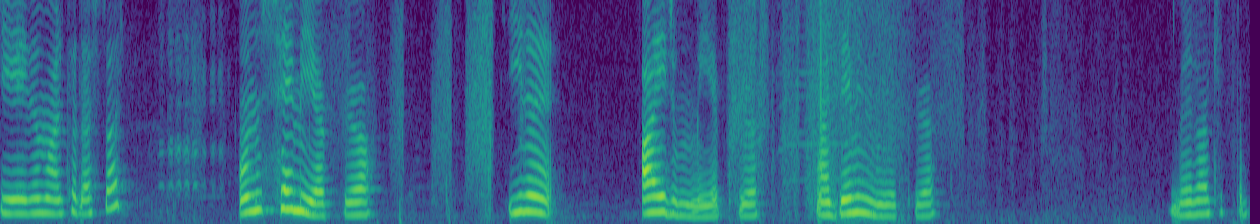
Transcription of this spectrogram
Diyelim arkadaşlar. Onu semi yapıyor. Yine Iron mı yapıyor? Ha demir mi yapıyor? Merak ettim.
